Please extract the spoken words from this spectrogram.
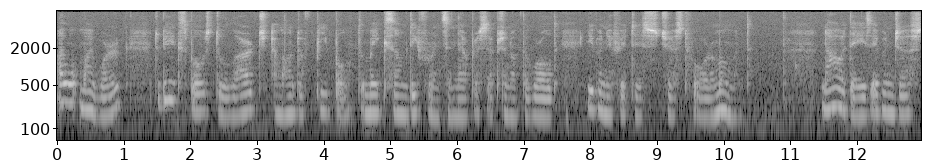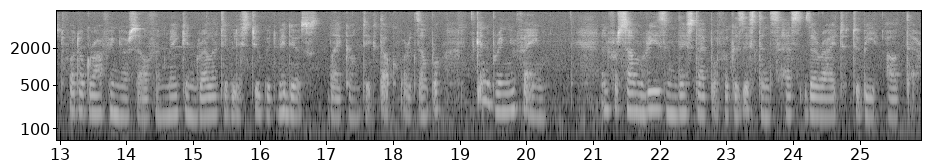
I want my work to be exposed to a large amount of people to make some difference in their perception of the world, even if it is just for a moment. Nowadays, even just photographing yourself and making relatively stupid videos, like on TikTok for example, can bring you fame and for some reason this type of existence has the right to be out there.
